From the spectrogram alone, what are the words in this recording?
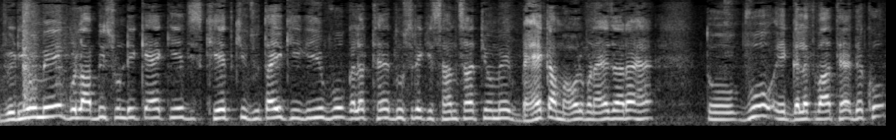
वीडियो में गुलाबी सुंडी कह के जिस खेत की जुताई की गई, वो गलत है। दूसरे किसान साथियों में भय का माहौल बनाया जा रहा है। तो वो एक गलत बात है। देखो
